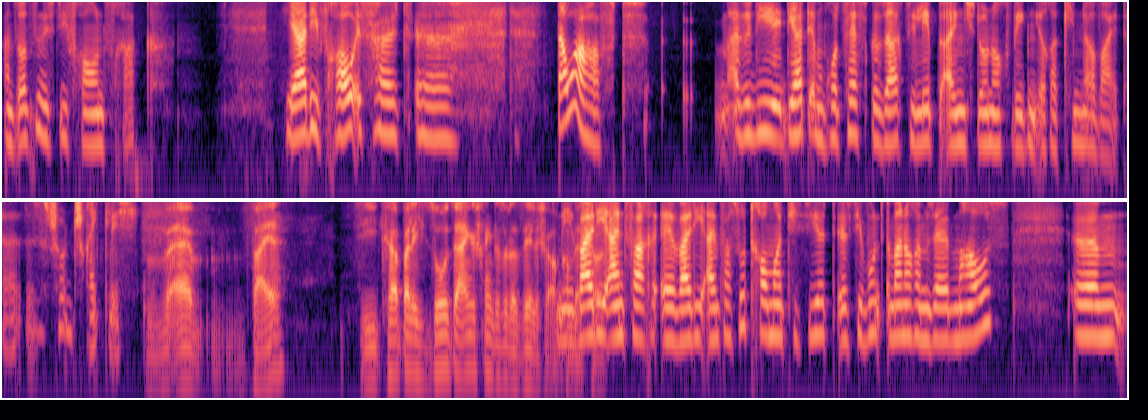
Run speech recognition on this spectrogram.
Ansonsten ist die Frau ein Frack. Ja, die Frau ist halt äh, dauerhaft. Also die, die hat im Prozess gesagt, sie lebt eigentlich nur noch wegen ihrer Kinder weiter. Das ist schon schrecklich. Äh, weil sie körperlich so sehr eingeschränkt ist oder seelisch auch Nee, weil die einfach, äh, weil die einfach so traumatisiert ist. Die wohnt immer noch im selben Haus ähm,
